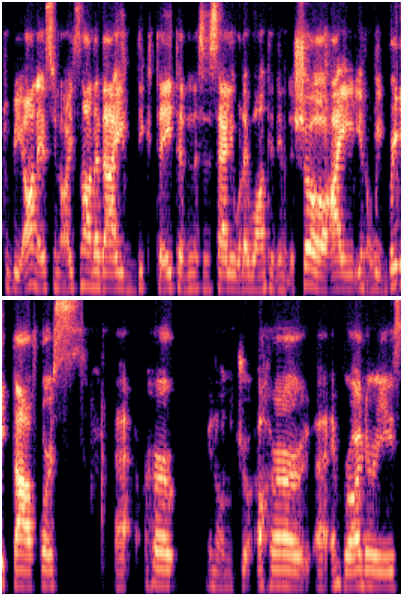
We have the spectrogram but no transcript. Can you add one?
to be honest, you know, it's not that I dictated necessarily what I wanted in the show. I, you know, with Britta, of course, uh, her you know uh, her uh, embroideries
